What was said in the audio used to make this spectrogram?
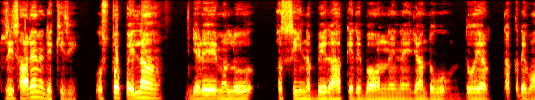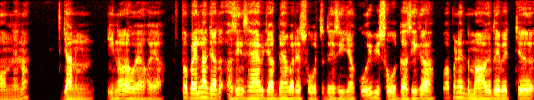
ਤੁਸੀਂ ਸਾਰਿਆਂ ਨੇ ਦੇਖੀ ਸੀ। ਉਸ ਤੋਂ ਪਹਿਲਾਂ ਜਿਹੜੇ ਮੰਨ ਲਓ 80 90 ਦਹਾਕੇ ਦੇ ਬੌਰਨ ਨੇ ਜਾਂ 2 2000 ਤੱਕ ਦੇ ਬੌਰਨ ਨੇ ਨਾ, ਜਨਮ ਜਿਨ੍ਹਾਂ ਦਾ ਹੋਇਆ ਹੋਇਆ। ਉਸ ਤੋਂ ਪਹਿਲਾਂ ਜਦ ਅਸੀਂ ਸਾਹਿਬਜ਼ਾਦਿਆਂ ਬਾਰੇ ਸੋਚਦੇ ਸੀ ਜਾਂ ਕੋਈ ਵੀ ਸੋਚਦਾ ਸੀਗਾ, ਉਹ ਆਪਣੇ ਦਿਮਾਗ ਦੇ ਵਿੱਚ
